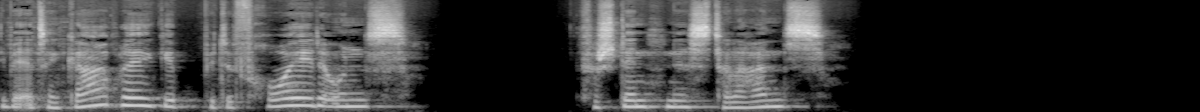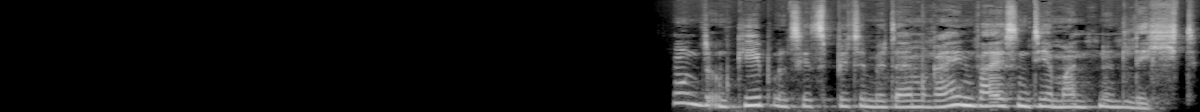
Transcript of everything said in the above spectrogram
Lieber Erzengel Gabriel, gib bitte Freude uns, Verständnis, Toleranz. Und umgib uns jetzt bitte mit deinem rein weißen diamantenen Licht.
